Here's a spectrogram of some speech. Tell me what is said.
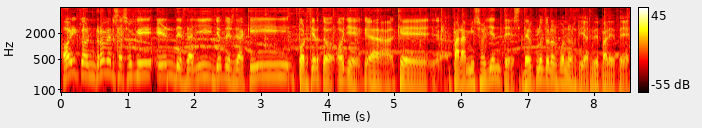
Hoy con Robert Sasuke, él desde allí, yo desde aquí. Por cierto, oye, que, ah, para mis oyentes del Club de los Buenos Días, si te parece,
